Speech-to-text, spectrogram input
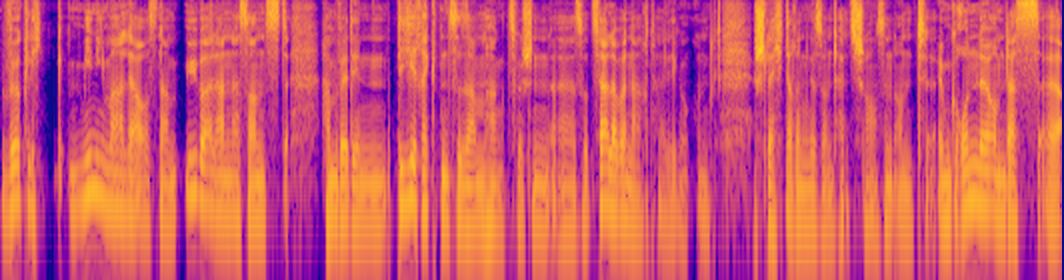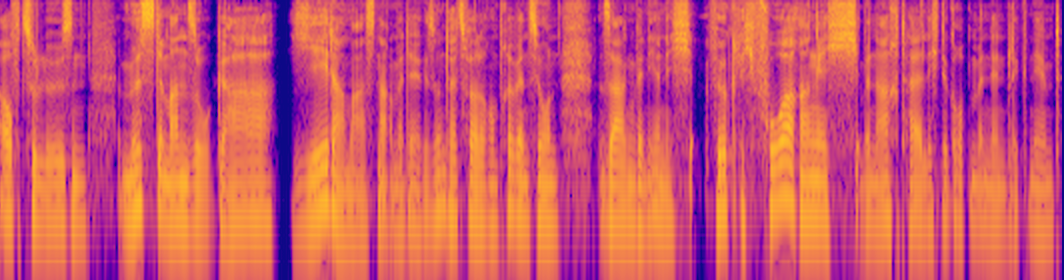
Wirklich minimale Ausnahmen. Überall anders sonst haben wir den direkten Zusammenhang zwischen äh, sozialer Benachteiligung und schlechteren Gesundheitschancen. Und im Grunde, um das äh, aufzulösen, müsste man sogar jeder Maßnahme der Gesundheitsförderung, Prävention sagen, wenn ihr nicht wirklich vorrangig benachteiligte Gruppen in den Blick nehmt,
